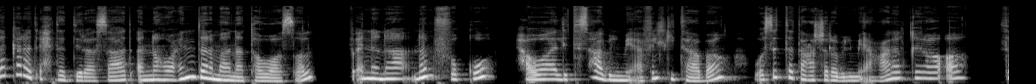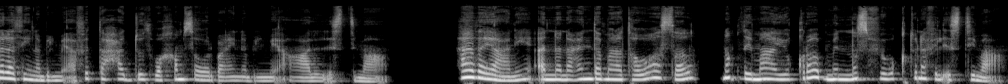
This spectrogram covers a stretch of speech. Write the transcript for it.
ذكرت إحدى الدراسات أنه عندما نتواصل فإننا ننفق حوالي 9% في الكتابة و16% على القراءة 30% في التحدث و45% على الاستماع. هذا يعني أننا عندما نتواصل نقضي ما يقرب من نصف وقتنا في الاستماع.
